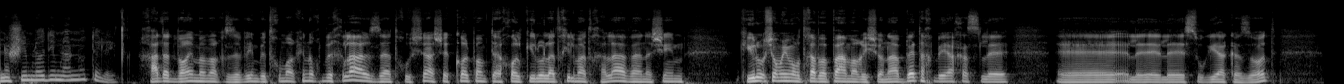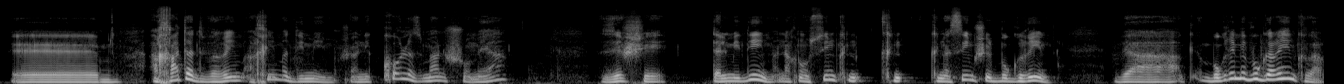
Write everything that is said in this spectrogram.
אנשים לא יודעים לענות עליהן. אחד הדברים המאכזבים בתחום החינוך בכלל, זה התחושה שכל פעם אתה יכול כאילו להתחיל מההתחלה, ואנשים כאילו שומעים אותך בפעם הראשונה, בטח ביחס ל... אה, לסוגיה כזאת. אה, אחת הדברים הכי מדהימים שאני כל הזמן שומע, זה שתלמידים, אנחנו עושים כנסים של בוגרים, והבוגרים מבוגרים כבר,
